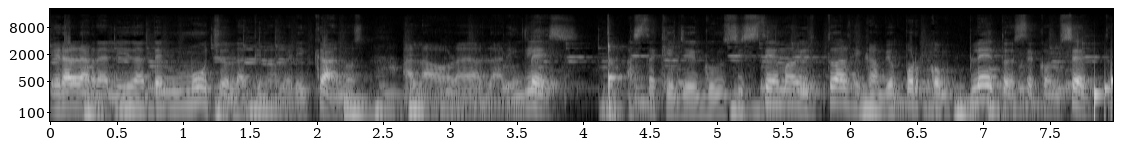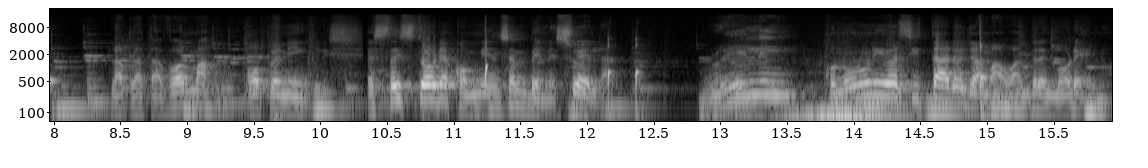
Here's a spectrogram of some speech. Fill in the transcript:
era la realidad de muchos latinoamericanos a la hora de hablar inglés, hasta que llegó un sistema virtual que cambió por completo este concepto, la plataforma Open English. Esta historia comienza en Venezuela. Really? Con un universitario llamado Andrés Moreno,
